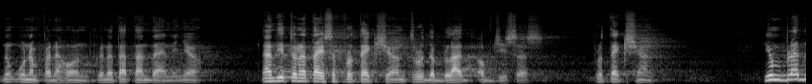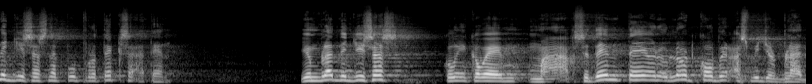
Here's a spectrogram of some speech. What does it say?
noong unang panahon, kung natatandaan ninyo. Nandito na tayo sa protection through the blood of Jesus. Protection. Yung blood ni Jesus nagpo-protect sa atin. Yung blood ni Jesus, kung ikaw ay ma-aksidente, Lord, cover us with your blood.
